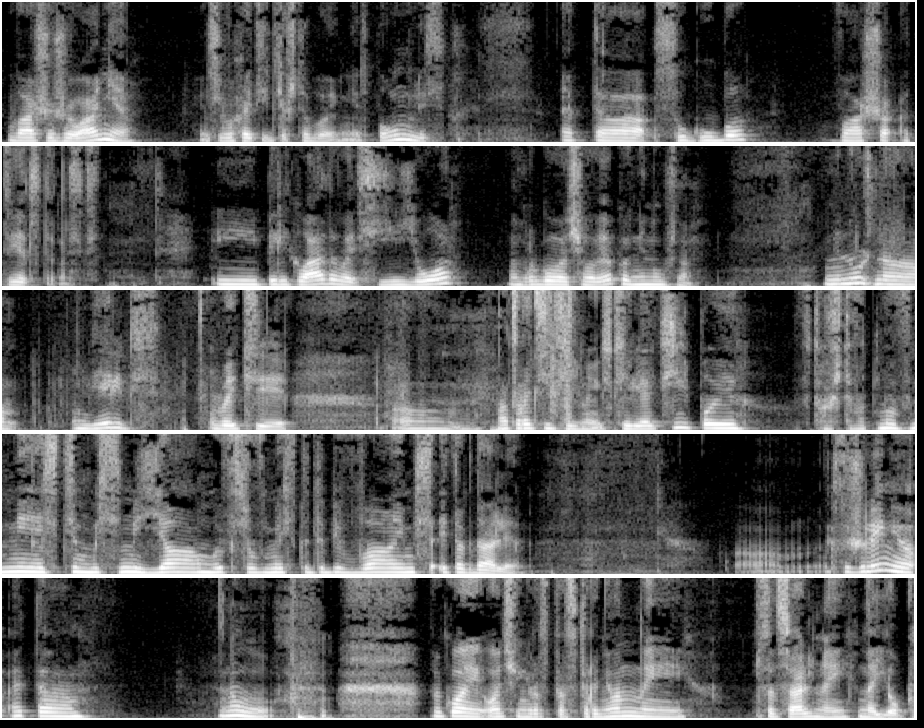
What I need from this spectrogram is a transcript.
ваши желания, если вы хотите, чтобы они исполнились, это сугубо ваша ответственность. И перекладывать ее на другого человека не нужно. Не нужно верить в эти э, отвратительные стереотипы, в то, что вот мы вместе, мы семья, мы все вместе добиваемся и так далее. Э, к сожалению, это ну, такой очень распространенный социальный наеб.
